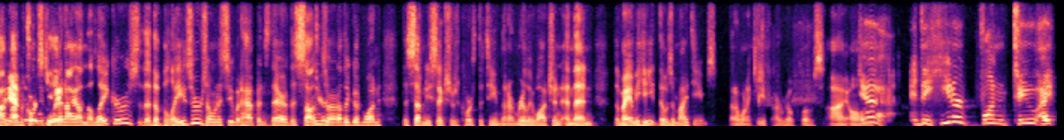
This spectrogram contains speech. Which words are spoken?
I'm, I'm of course keeping an eye on the Lakers, the, the Blazers. I want to see what happens there. The Suns sure. are another good one. The 76ers, of course, the team that I'm really watching. And then the Miami Heat. Those are my teams that I want to keep a real close eye on. Yeah. The Heat are fun too. I,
